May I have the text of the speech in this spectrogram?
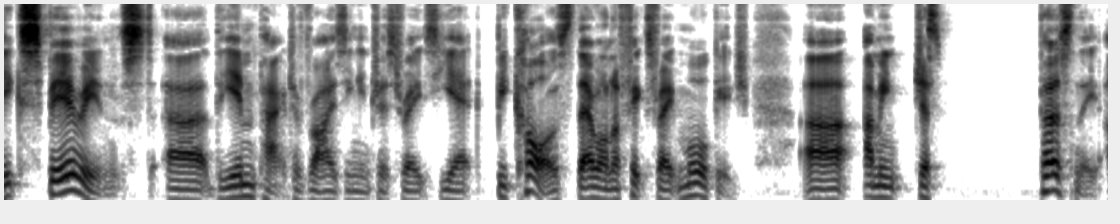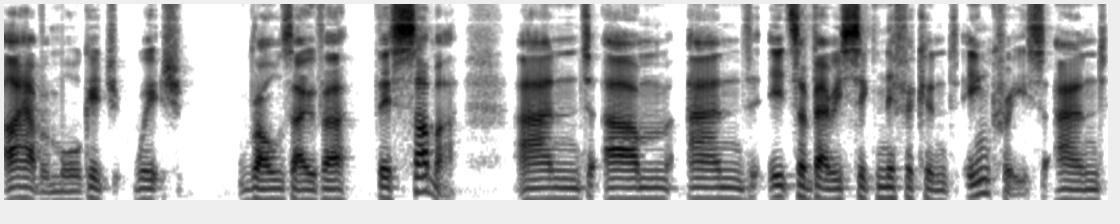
experienced uh, the impact of rising interest rates yet because they're on a fixed rate mortgage. Uh, I mean, just personally, I have a mortgage which rolls over this summer. And um, and it's a very significant increase, and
